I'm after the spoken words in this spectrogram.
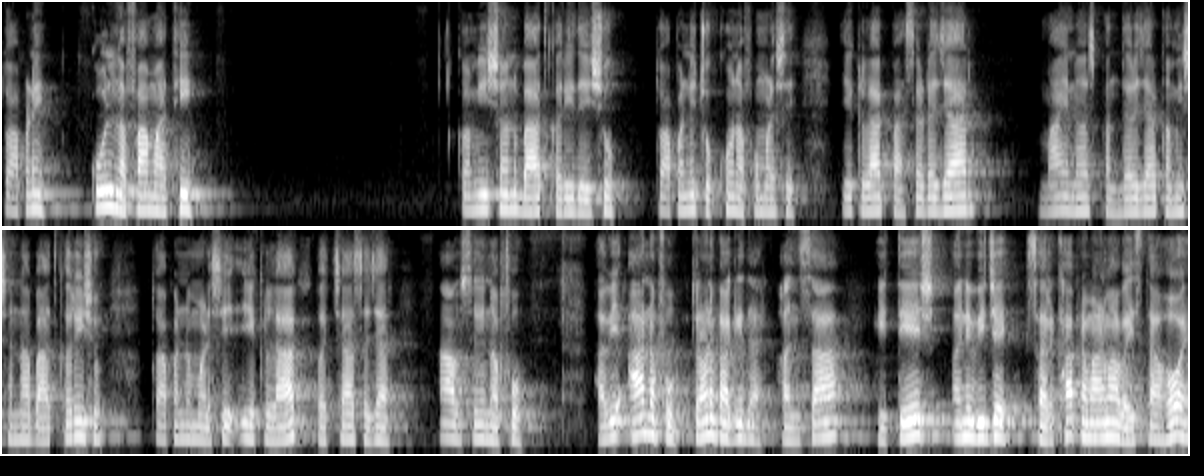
તો આપણે કુલ નફામાંથી કમિશન બાદ કરી દઈશું. તો આપણને ચોખ્ખો નફો મળશે. એક લાખ પાસઠ હજાર માઇનસ પંદર હજાર કમિશનના બાદ કરીશું, તો આપણને મળશે એક લાખ પચાસ હજાર. આવશે નફો. હવે આ નફો ત્રણ ભાગીદાર હંસા હિતેશ અને વિજય સરખા પ્રમાણમાં વહેંચતા હોય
